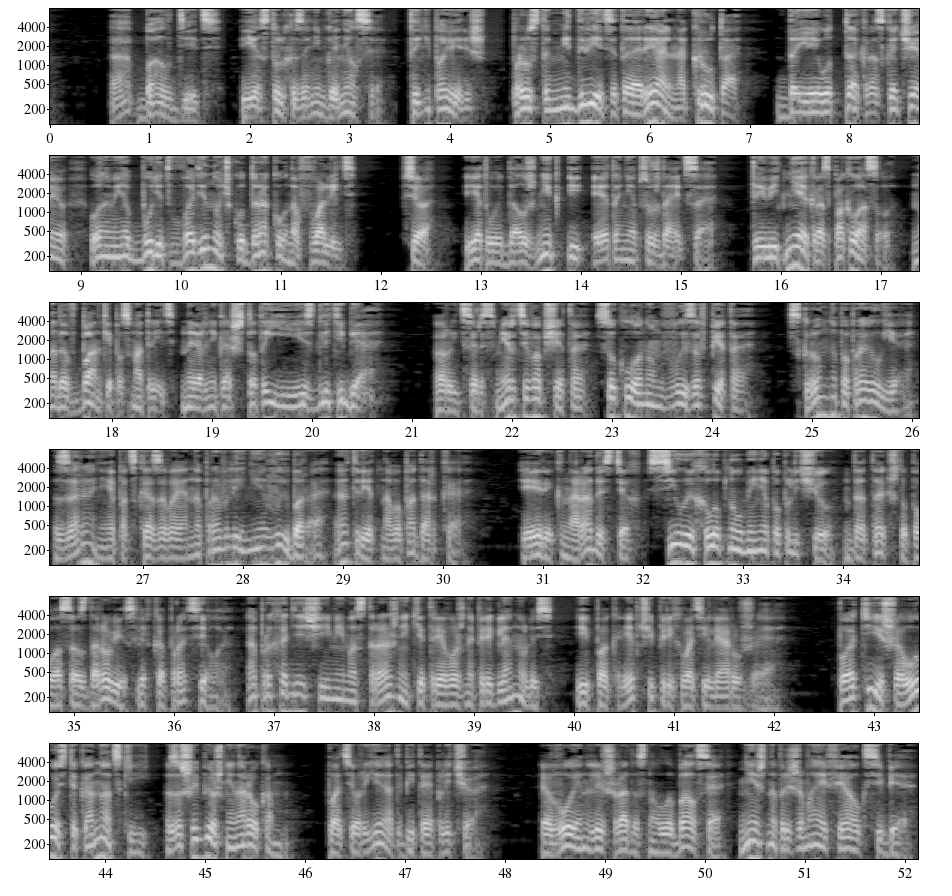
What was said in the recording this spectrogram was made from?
«Обалдеть! Я столько за ним гонялся! Ты не поверишь! Просто медведь – это реально круто! Да я его так раскачаю, он меня будет в одиночку драконов валить. Все, я твой должник, и это не обсуждается. Ты ведь некрас по классу. Надо в банке посмотреть. Наверняка что-то есть для тебя. Рыцарь смерти вообще-то, с уклоном в вызов пета. Скромно поправил я, заранее подсказывая направление выбора ответного подарка. Эрик на радостях силой хлопнул меня по плечу, да так, что полоса здоровья слегка просела, а проходящие мимо стражники тревожно переглянулись и покрепче перехватили оружие. «Потише, лось ты канадский, зашибешь ненароком!» Потер я отбитое плечо. Воин лишь радостно улыбался, нежно прижимая фиал к себе.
